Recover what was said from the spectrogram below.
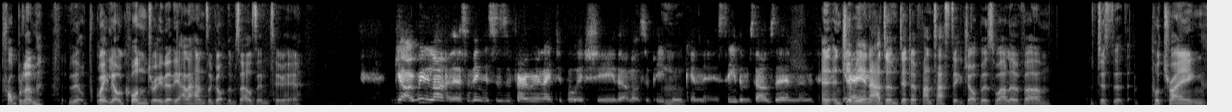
problem, little, great little quandary that the Alahans have got themselves into here. Yeah, I really like this. I think this is a very relatable issue that lots of people can see themselves in. And, And, and Jimmi know, and Adam did a fantastic job as well of um, just uh, portraying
